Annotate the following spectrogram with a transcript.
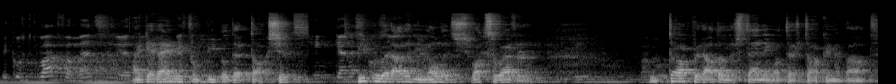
Ik word kwaad van mensen I get angry from people that talk shit. People without any knowledge whatsoever, who talk without understanding what they're talking about.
